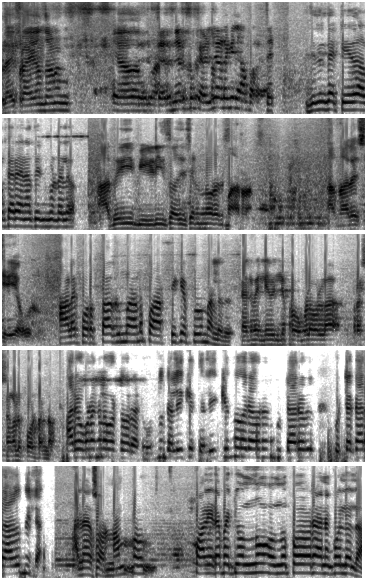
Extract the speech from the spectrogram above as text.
നിങ്ങളുടെ അഭിപ്രായം എന്താണ്? തെരഞ്ഞെടുപ്പ് കഴിഞ്ഞാണെങ്കിൽ ഞാൻ പറയാം. ഇതിലും തെറ്റ് ചെയ്ത ആൾക്കാർ അതിനകത്ത് ഇരിപ്പുണ്ടല്ലോ. അത് ഈ ബി ഡി സതീശൻ എന്ന് പറഞ്ഞ് മാറണം എന്നാലേ ശരിയാവുള്ളൂ. ആളെ പുറത്താക്കുന്നതാണ് പാർട്ടിക്ക് എപ്പോഴും നല്ലത്. കാരണം വലിയ വലിയ പ്രോബ്ലം ഉള്ള പ്രശ്നങ്ങൾ ഇപ്പോൾ ഉണ്ടല്ലോ. ആരോപണങ്ങൾ അവർക്ക് ഒന്നും തെളിയിക്ക തെളിയിക്കുന്നവരവരും കുറ്റാരോ കുറ്റക്കാരാകുന്നില്ല. അല്ല സ്വർണം പാളിയുടെ പറ്റി ഒന്നും ഒന്നും ഇപ്പൊ ഒരു അനക്കമില്ലല്ലോ.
